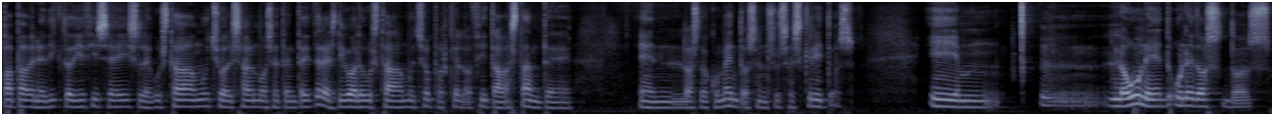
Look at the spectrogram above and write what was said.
Papa Benedicto XVI, le gustaba mucho el Salmo 73. Digo le gustaba mucho porque lo cita bastante en los documentos, en sus escritos. Y mm, lo une, une dos, dos,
